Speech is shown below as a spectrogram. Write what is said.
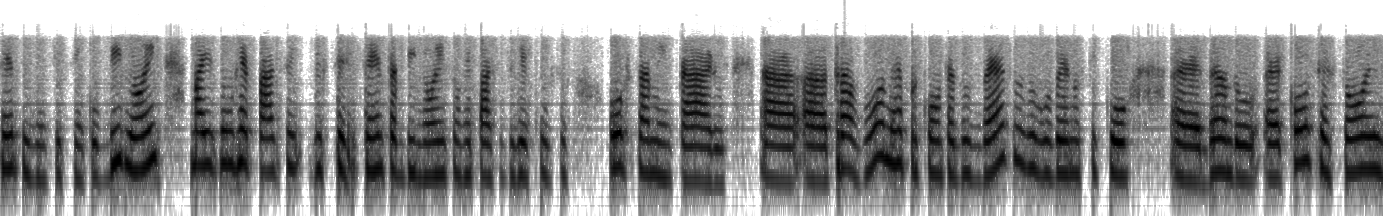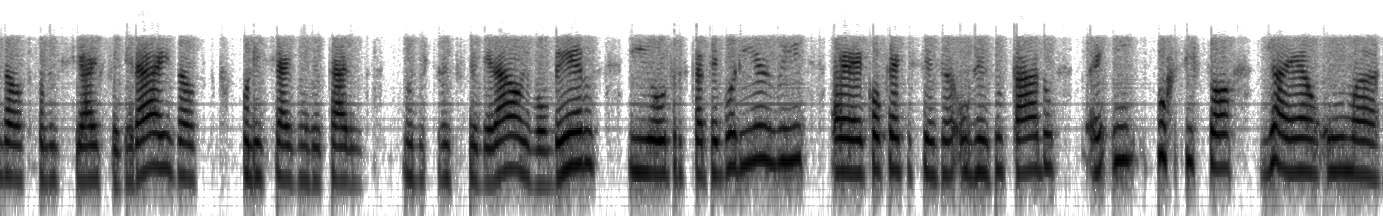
125 bilhões, mas um repasse de 60 bilhões, um repasse de recursos orçamentários. Ah, ah, travou, né, por conta dos vetos, o governo ficou eh, dando eh, concessões aos policiais federais, aos policiais militares do Distrito Federal e bombeiros e outras categorias e eh, qualquer que seja o resultado, por si só já é uma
